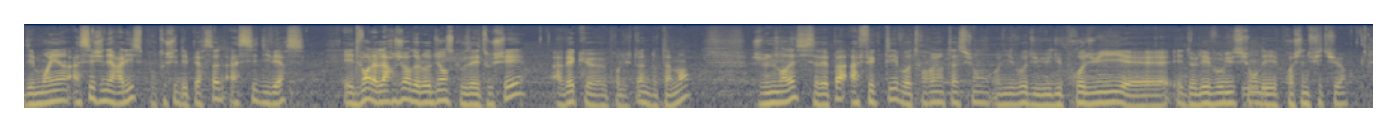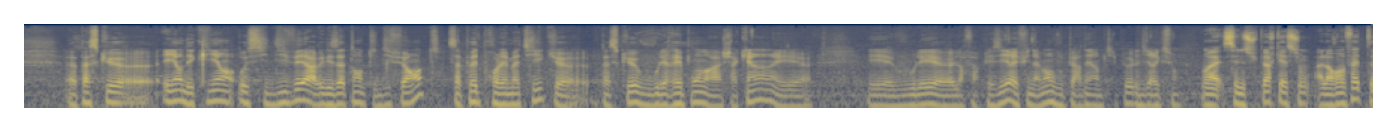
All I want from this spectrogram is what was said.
des moyens assez généralistes pour toucher des personnes assez diverses. Et devant la largeur de l'audience que vous avez touchée, avec euh, Product notamment, je me demandais si ça n'avait pas affecté votre orientation au niveau du, produit et, de l'évolution des prochaines features. Euh, parce que euh, ayant des clients aussi divers avec des attentes différentes, ça peut être problématique parce que vous voulez répondre à chacun et, et vous voulez leur faire plaisir et finalement vous perdez un petit peu la direction. Ouais, c'est une super question. Alors en fait,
